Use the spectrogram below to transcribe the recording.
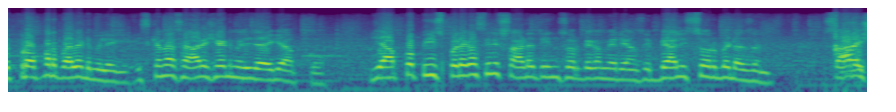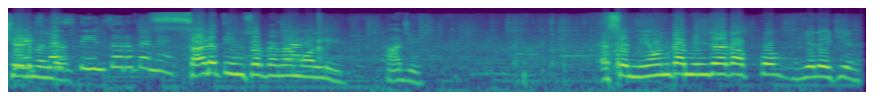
ये प्रॉपर पैलेट मिलेगी। इसके अंदर सारे शेड मिल जाएगी आपको। ये आपको पीस पड़ेगा सिर्फ़ साढ़े तीन सौ रुपये का मेरे यहाँ से बयालीस सौ रुपये डजन सारे शेड मिल जाएगा। तीन सौ रुपये में? साढ़े तीन सौ रुपये में ओनली हाँ जी। ऐसे मियोन का मिल जाएगा आपको। ये देखिए।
